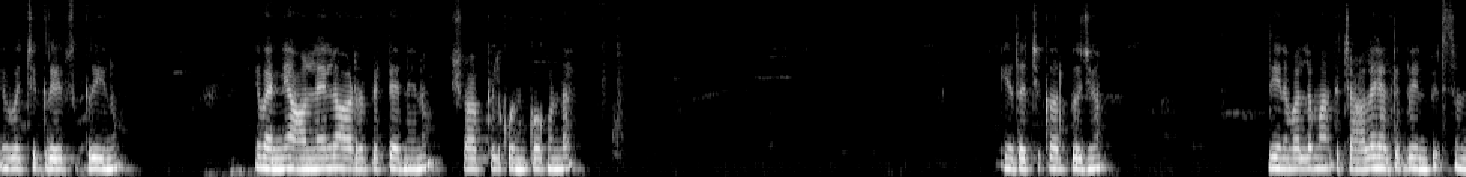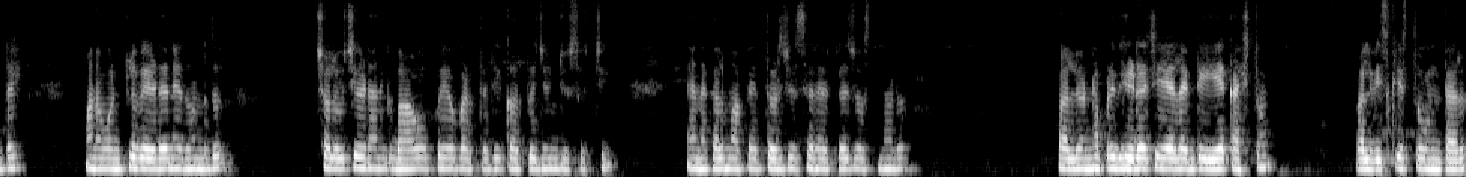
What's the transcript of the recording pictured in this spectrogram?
ఇవి వచ్చి గ్రేప్స్ గ్రీను. ఇవన్నీ ఆన్లైన్లో ఆర్డర్ పెట్టాను నేను. షాప్కి వెళ్ళి కొనుక్కోకుండా. ఇది వచ్చి కర్బూజం. దీనివల్ల మనకు చాలా హెల్త్ బెనిఫిట్స్ ఉంటాయి. మన ఒంట్లో వేడి అనేది ఉండదు. చలువ చేయడానికి బాగా ఉపయోగపడుతుంది కర్పూజం కర్బూజం జ్యూస్ వచ్చి. వెనకాల మా పెద్దోడు చూసారు ఎట్లా చూస్తున్నాడు? వాళ్ళు ఉన్నప్పుడు వీడియో చేయాలంటే ఏ కష్టం? వాళ్ళు విసిగిస్తూ ఉంటారు.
